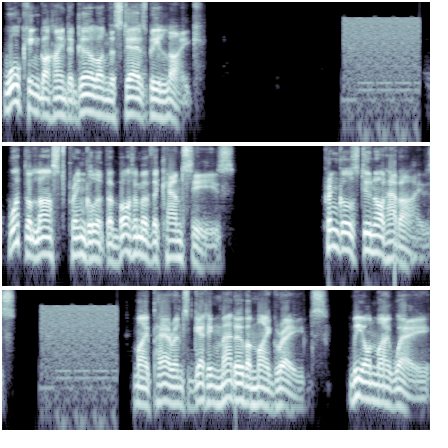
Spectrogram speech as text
Walking behind a girl on the stairs be like. What the last Pringle at the bottom of the can sees. Pringles do not have eyes. My parents getting mad over my grades. Me on my way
